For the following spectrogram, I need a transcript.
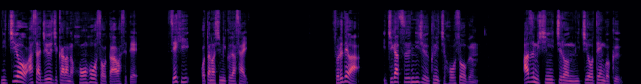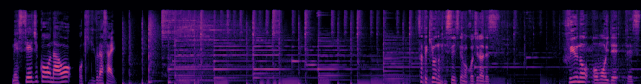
日曜朝10時からの本放送と合わせて、ぜひお楽しみください。それでは、1月29日放送分、安住紳一郎の日曜天国、メッセージコーナーをお聞きください。さて今日のメッセージテーマはこちらです。冬の思い出です。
